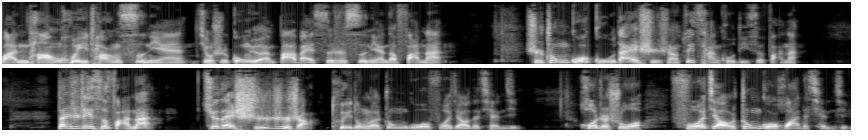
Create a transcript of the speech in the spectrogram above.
晚唐会昌四年，就是公元八百四十四年的法难，是中国古代史上最残酷的一次法难。但是这次法难却在实质上推动了中国佛教的前进，或者说佛教中国化的前进。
